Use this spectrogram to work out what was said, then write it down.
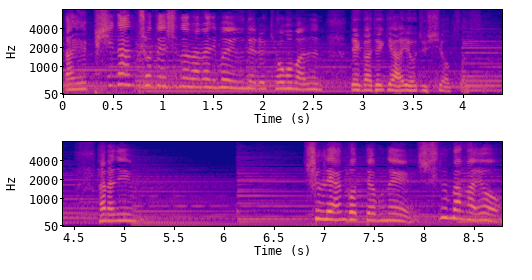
나의 피난처 되시는 하나님의 은혜를 경험하는 내가 되게 하여 주시옵소서 하나님 신뢰한 것 때문에 실망하여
